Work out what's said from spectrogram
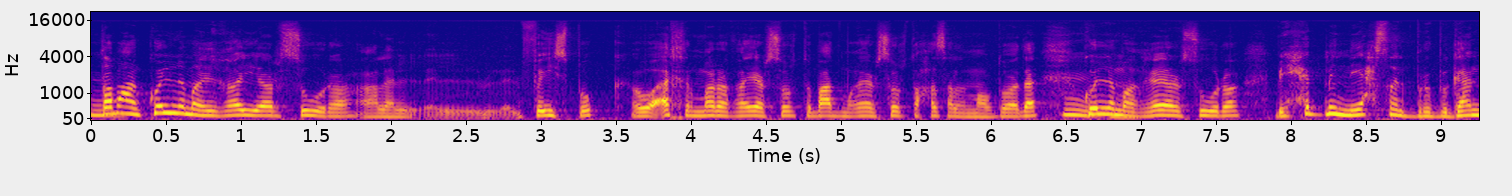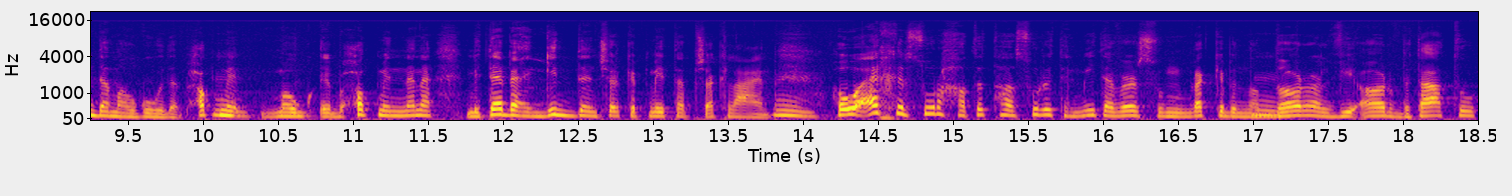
مم. طبعا كل ما يغير صورة على ال- ال- الفيسبوك هو آخر مرة غير صورته بعد ما غير صورته حصل الموضوع ده مم. كل ما غير صورة بيحب إن يحصل بروباجندا موجودة بحكم مم. موج... بحكم إن أنا متابع جدا شركة ميتا بشكل عام مم. هو آخر صورة حاططها صورة الميتافيرس ومركب النضارة ال VR بتاعته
